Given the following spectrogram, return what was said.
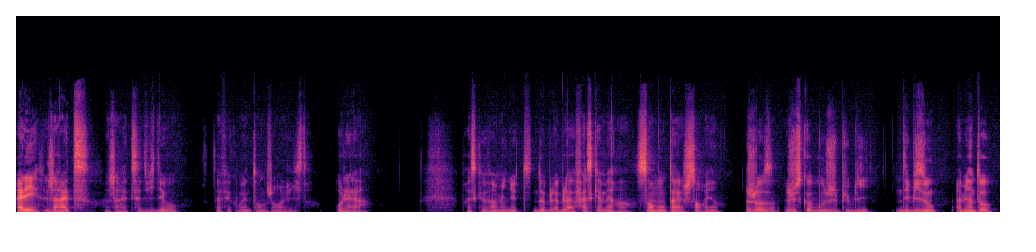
Allez, j'arrête j'arrête cette vidéo. Ça fait combien de temps que j'enregistre? Oh là là, presque 20 minutes de blabla face caméra, sans montage, sans rien. J'ose jusqu'au bout, je publie. Des bisous, à bientôt.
